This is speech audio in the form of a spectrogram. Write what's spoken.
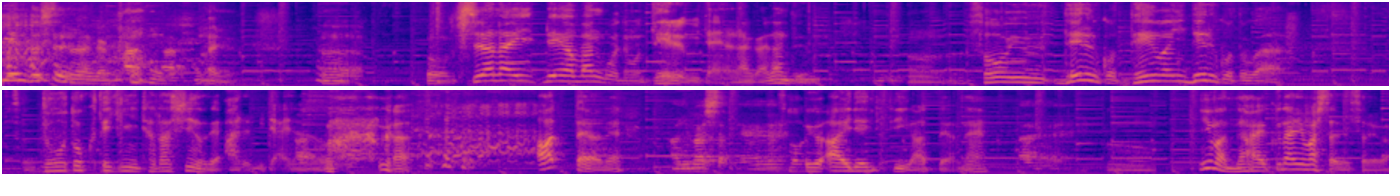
人間としてのなんかこうわかるうん。こう知らない電話番号でも出るみたいななんかなんていうの、うん、そういう出ること電話に出ることが道徳的に正しいのであるみたいなのがあったよね。ありましたね、そういうアイデンティティがあったよね、はい、うん、今なくなりましたねそれは、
